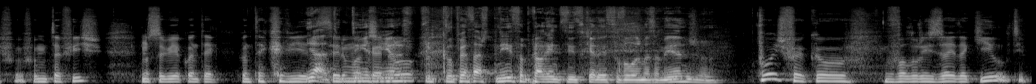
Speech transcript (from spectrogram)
foi, foi muito fixe. Não sabia quanto é, que- quanto é que havia Yeah, de ser uma tinhas 100 canoa. porque pensaste nisso ou porque alguém te disse que era esse o valor mais ou menos? ou- Pois foi o que eu valorizei daquilo, tipo,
